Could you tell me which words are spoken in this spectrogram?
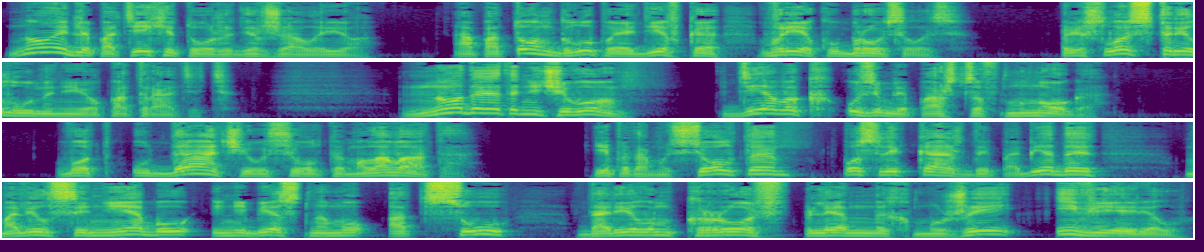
но и для потехи тоже держал ее. А потом глупая девка в реку бросилась. Пришлось стрелу на нее потратить. Но да это ничего, девок у землепашцев много. Вот удачи у Селта маловато. И потому Селта после каждой победы молился небу и небесному Отцу, дарил им кровь пленных мужей и верил,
